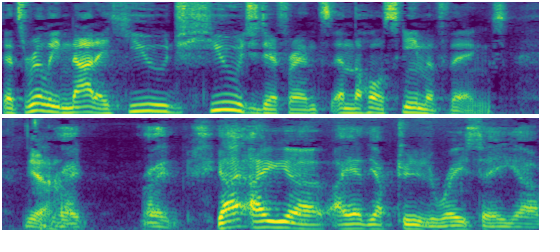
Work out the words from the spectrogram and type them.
it's really not a huge, huge difference in the whole scheme of things. yeah, Right, right. Yeah, I I, uh, I had the opportunity to race a uh,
